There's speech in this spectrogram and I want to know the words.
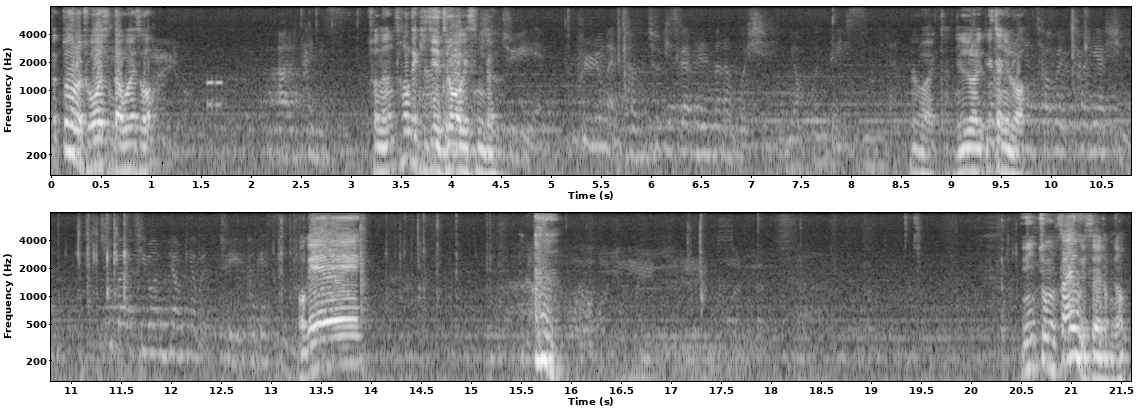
백도어를 좋아하신다고 해서 저는 상대 기지에 들어가겠습니다. 일로 와 일단 일로 일단 일로 와. 오케이 유닛 좀 쌓이고 있어요 점점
